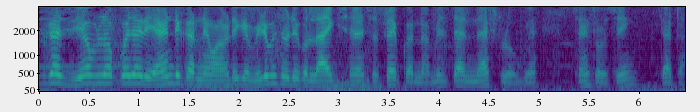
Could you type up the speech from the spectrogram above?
गाइस ये व्लॉग को ज़रिए एंड करने वाला ठीक है? वीडियो में वीडियो को लाइक शेयर सब्सक्राइब करना। मिलता है नेक्स्ट व्लॉग में। Thanks for watching tata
